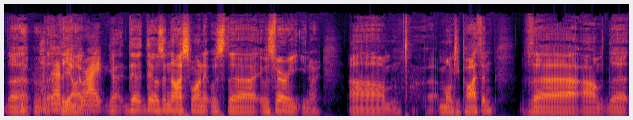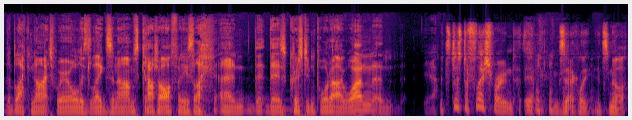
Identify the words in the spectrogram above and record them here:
the, the, They've the been eye- great. Yeah, there, there was a nice one. It was the it was very you know um, uh, Monty Python. The um, the the Black Knight where all his legs and arms cut off, and he's like, and th- there's Christian Porter. I won, and It's just a flesh wound. Yeah, exactly. It's not.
